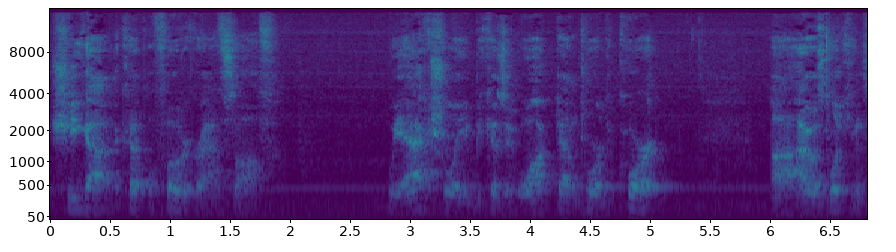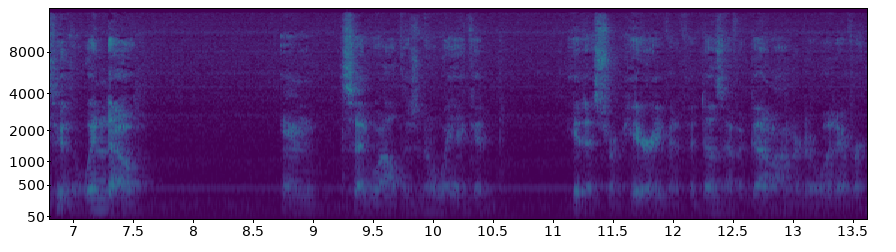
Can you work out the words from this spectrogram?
She got a couple photographs off. We actually, because it walked down toward the court, uh, I was looking through the window and said, well, there's no way it could hit us from here, even if it does have a gun on it or whatever.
